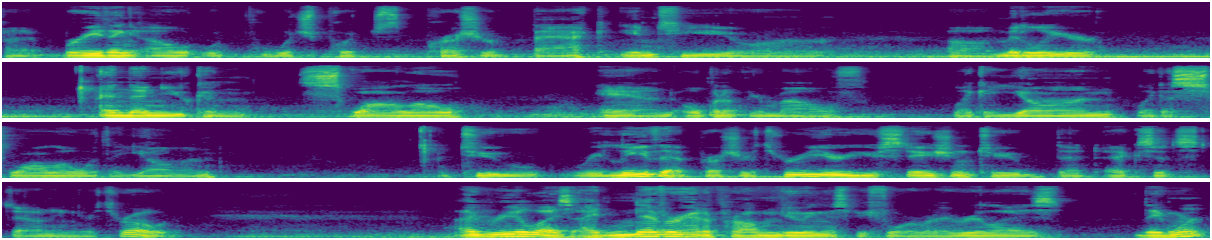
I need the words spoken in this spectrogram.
kind of breathing out, which puts pressure back into your uh, middle ear, and then you can swallow and open up your mouth like a yawn, like a swallow with a yawn, to relieve that pressure through your eustachian tube that exits down in your throat. I realized I'd never had a problem doing this before, but I realized they weren't,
